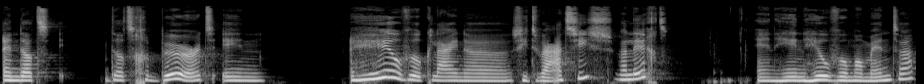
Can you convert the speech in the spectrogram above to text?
En dat, dat gebeurt in heel veel kleine situaties, wellicht. En in heel veel momenten.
